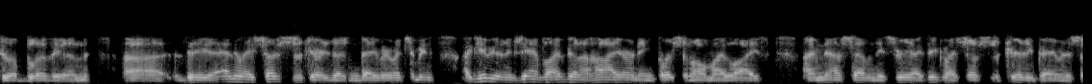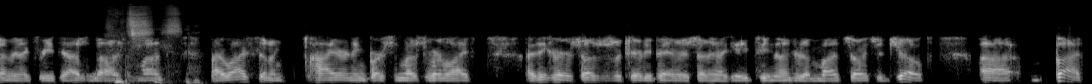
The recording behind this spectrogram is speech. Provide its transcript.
to oblivion. Uh, the anyway, Social Security doesn't pay very much. I mean, I give you an example. I've been a high earning person all my life. I'm now 73. I think my Social Security payment is something like three thousand dollars a month. My wife's been a high earning person most of her life. I think her Social Security payment is something like eighteen hundred a month. So it's a joke. Uh, but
